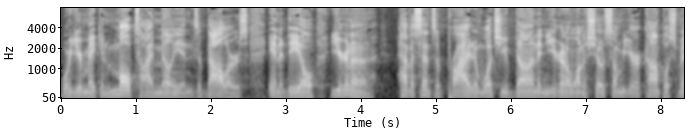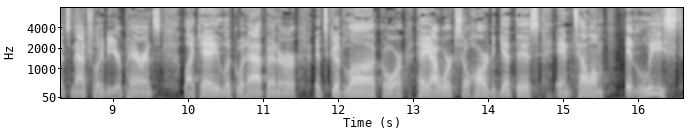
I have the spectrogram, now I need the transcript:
where you're making multi millions of dollars in a deal. You're going to have a sense of pride in what you've done and you're going to want to show some of your accomplishments naturally to your parents like hey look what happened or it's good luck or hey i worked so hard to get this and tell them at least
